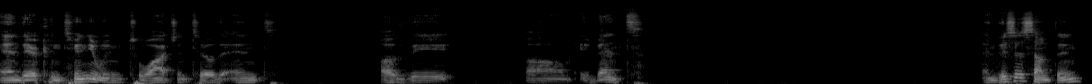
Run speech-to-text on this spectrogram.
And they're continuing to watch until the end of the um, event. And this is something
